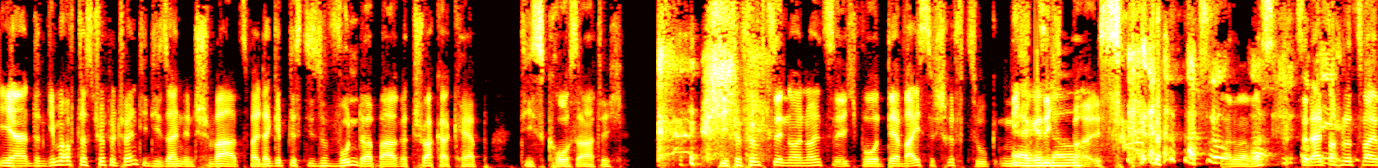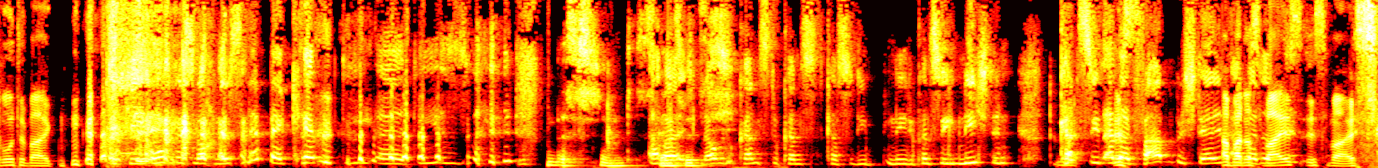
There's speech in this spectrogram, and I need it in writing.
Ja, dann gehen wir auf das Triple 20 Design in schwarz, weil da gibt es diese wunderbare Trucker Cap. Die ist großartig. Die für 15,99, wo der weiße Schriftzug nicht Ja, genau. sichtbar ist. Achso. Warte mal, was? Ah, Es sind okay. einfach nur zwei rote Balken. Okay, oben ist noch eine Snapback-Cap, die, äh, die ist. Das stimmt. Das ist Aber ganz ich witzig. glaube, du kannst, du kannst, kannst du die, nee, du kannst sie nicht in, du kannst sie in anderen Es- Farben bestellen. Aber das das Weiß ist- ist weiß.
